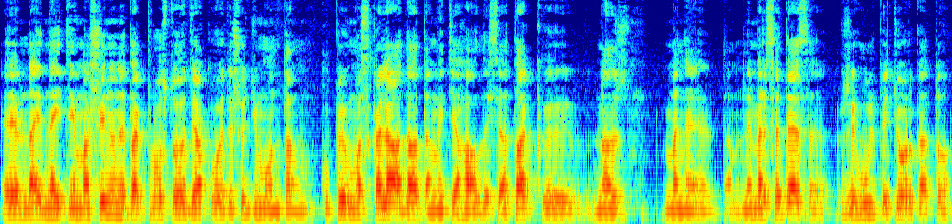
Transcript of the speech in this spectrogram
е, най- знайти машину не так просто. Дякувати, що Дімон там купив москаля, да, там і тягалися. А так е, в мене там не Мерседес, а Жигуль, п'ятерка, то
